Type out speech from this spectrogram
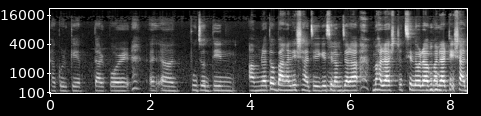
ঠাকুরকে তারপর পুজোর দিন আমরা তো বাঙালি সাজিয়ে গেছিলাম যারা মহারাষ্ট্র ছিল ওরা মারাঠি সাজ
